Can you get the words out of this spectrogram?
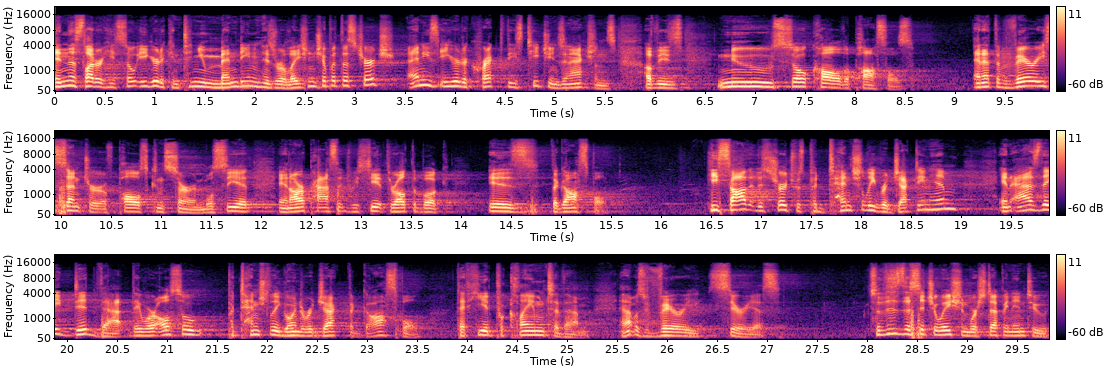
In this letter, he's so eager to continue mending his relationship with this church, and he's eager to correct these teachings and actions of these new so called apostles. And at the very center of Paul's concern, we'll see it in our passage, we see it throughout the book, is the gospel. He saw that this church was potentially rejecting him, and as they did that, they were also potentially going to reject the gospel that he had proclaimed to them. And that was very serious. So, this is the situation we're stepping into,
